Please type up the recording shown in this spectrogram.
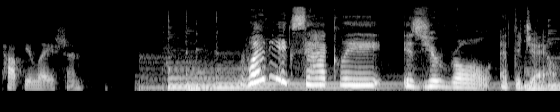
population. What exactly is your role at the jail?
